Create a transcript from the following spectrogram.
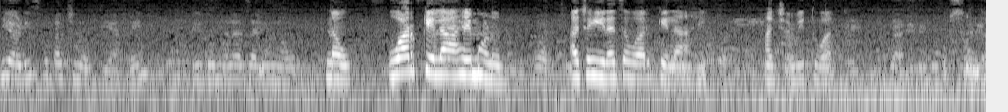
ही अडीच फुटाची मूर्ती आहे. ती तुम्हाला जाईल नऊ. नऊ. वर्क केलं आहे म्हणून. अच्छा हिऱ्याचं वर्क केलं आहे. अच्छा विथ वर्क खूप सुंदर.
